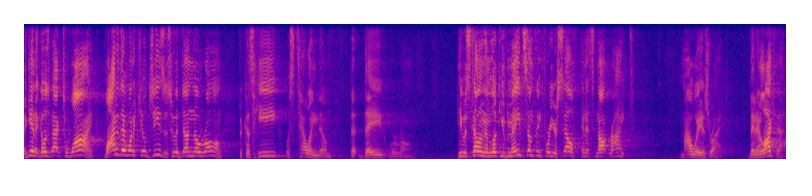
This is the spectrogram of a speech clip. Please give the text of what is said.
Again, it goes back to why. Why did they want to kill Jesus who had done no wrong? Because he was telling them that they were wrong. He was telling them, Look, you've made something for yourself and it's not right. My way is right. They didn't like that.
